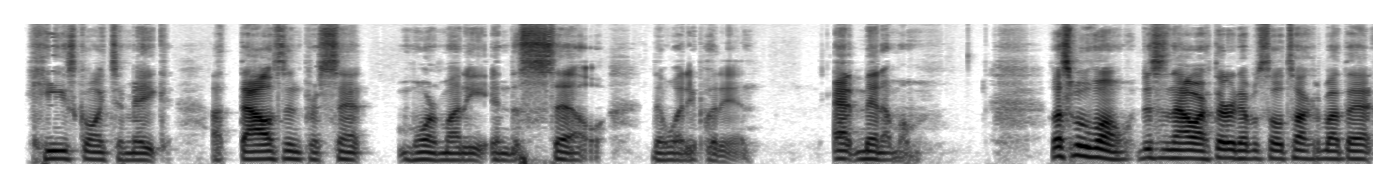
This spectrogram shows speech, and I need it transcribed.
he's going to make a thousand percent more money in the sell than what he put in at minimum. Let's move on. This is now our third episode talking about that.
